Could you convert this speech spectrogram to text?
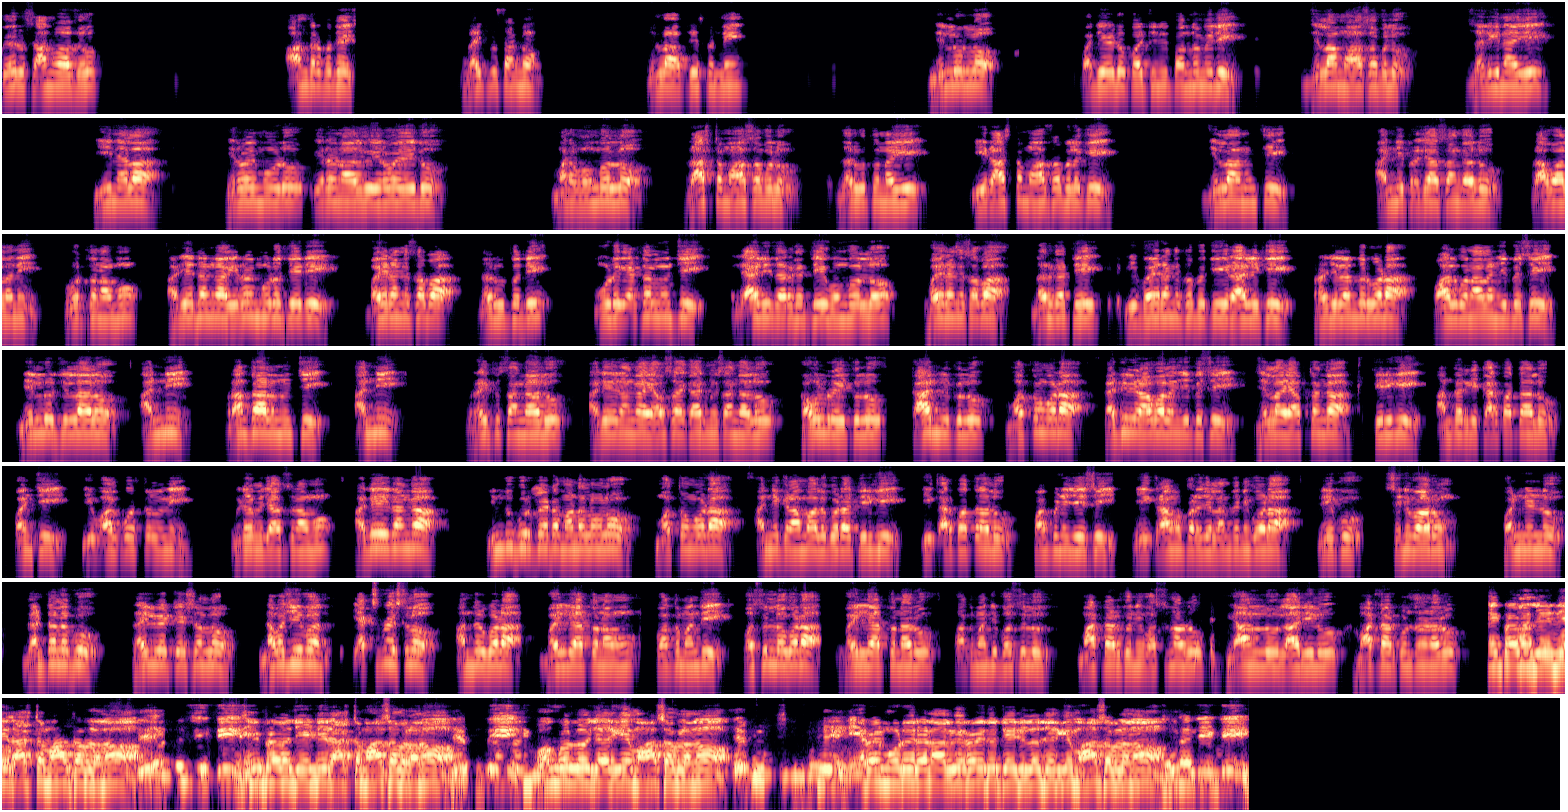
పేరు షాన్వాజు ఆంధ్రప్రదేశ్ రైతు సంఘం జిల్లా అధ్యక్షుడిని నెల్లూరులో పదిహేడు పద్దెనిమిది పంతొమ్మిది జిల్లా మహాసభలు జరిగినాయి. ఈ నెల ఇరవై మూడు ఇరవై నాలుగు ఇరవై ఐదు మన ఒంగోలులో రాష్ట్ర మహాసభలు జరుగుతున్నాయి. ఈ రాష్ట్ర మహాసభలకి జిల్లా నుంచి అన్ని ప్రజా సంఘాలు రావాలని కోరుతున్నాము. అదేవిధంగా ఇరవై మూడో తేదీ బహిరంగ సభ జరుగుతుంది. మూడు గంటల నుంచి ర్యాలీ జరగద్ది ఒంగోలులో బహిరంగ సభ జరగతి. ఈ బహిరంగ సభకి ర్యాలీకి ప్రజలందరూ కూడా పాల్గొనాలని చెప్పేసి నెల్లూరు జిల్లాలో అన్ని ప్రాంతాల నుంచి అన్ని రైతు సంఘాలు అదేవిధంగా వ్యవసాయ కార్మిక సంఘాలు కౌలు రైతులు కార్మికులు మొత్తం కూడా కదిలి రావాలని చెప్పేసి జిల్లా వ్యాప్తంగా తిరిగి అందరికి కరపత్రాలు పంచి ఈ వాల్ పోస్టులని విడుదల చేస్తున్నాము. అదే విధంగా ఇందుకూరుపేట మండలంలో మొత్తం కూడా అన్ని గ్రామాలు కూడా తిరిగి ఈ కరపత్రాలు పంపిణీ చేసి ఈ గ్రామ ప్రజలందరినీ కూడా రేపు శనివారం పన్నెండు గంటలకు రైల్వే స్టేషన్లో నవజీవన్ ఎక్స్ప్రెస్లో అందరూ కూడా బయలుదేరుతున్నాము. కొంతమంది బస్సుల్లో కూడా బయలుదేరుతున్నారు. కొంతమంది బస్సులు మాట్లాడుకుని వస్తున్నారు. వ్యాన్లు లారీలు మాట్లాడుకుంటున్నారు. జయప్రదం చేయండి రాష్ట్ర మహాసభలను. జయప్రదం చేయండి రాష్ట్ర మహాసభలను. ఒంగోలులో జరిగే మహాసభలను. ఇరవై మూడు ఇరవై నాలుగు ఇరవై ఐదు తేదీలో జరిగే మహాసభలను.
